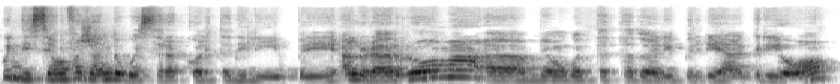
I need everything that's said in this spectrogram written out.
quindi stiamo facendo questa raccolta di libri. Allora, a Roma eh, abbiamo contattato la libreria Griot,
